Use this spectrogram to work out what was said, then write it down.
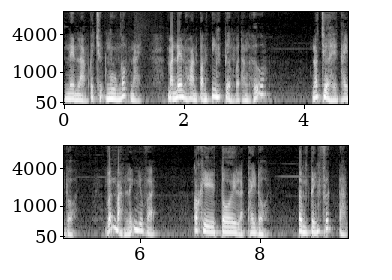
nên làm cái chuyện ngu ngốc này, mà nên hoàn toàn tin tưởng vào thằng Hữu. Nó chưa hề thay đổi, vẫn bản lĩnh như vậy. Có khi tôi là thay đổi, tâm tính phức tạp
